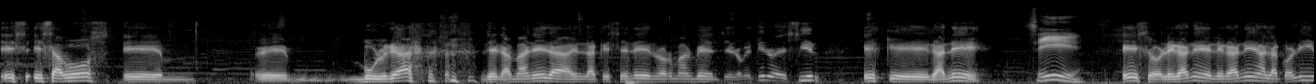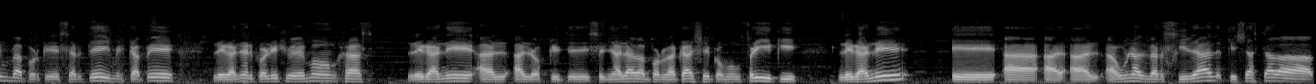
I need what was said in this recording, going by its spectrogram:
es- esa voz eh, eh, vulgar de la manera en la que se lee normalmente. Lo que quiero decir es que gané. Sí. Eso, le gané, le gané a la colimba porque deserté y me escapé, le gané al colegio de monjas, le gané al- a los que te señalaban por la calle como un friki, le gané eh, a, a- a- a una adversidad que ya estaba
